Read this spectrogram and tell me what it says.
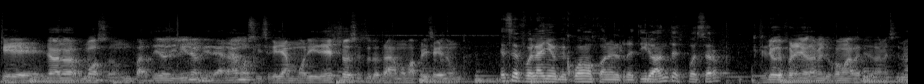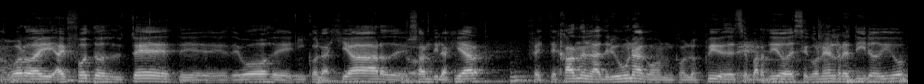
que, no, no, hermoso, un partido divino que ganamos y se querían morir ellos, nosotros estábamos más felices que nunca. Ese fue el año que jugamos con el retiro antes, ¿puede ser? Creo que fue el año también que jugamos a retiro también. Me acuerdo, hay, hay fotos de ustedes, de, de- de vos, de Nico Lagiar, de No. Santi Lagiar, festejando en la tribuna con, con los pibes de ese partido, de ese con el retiro, digo.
